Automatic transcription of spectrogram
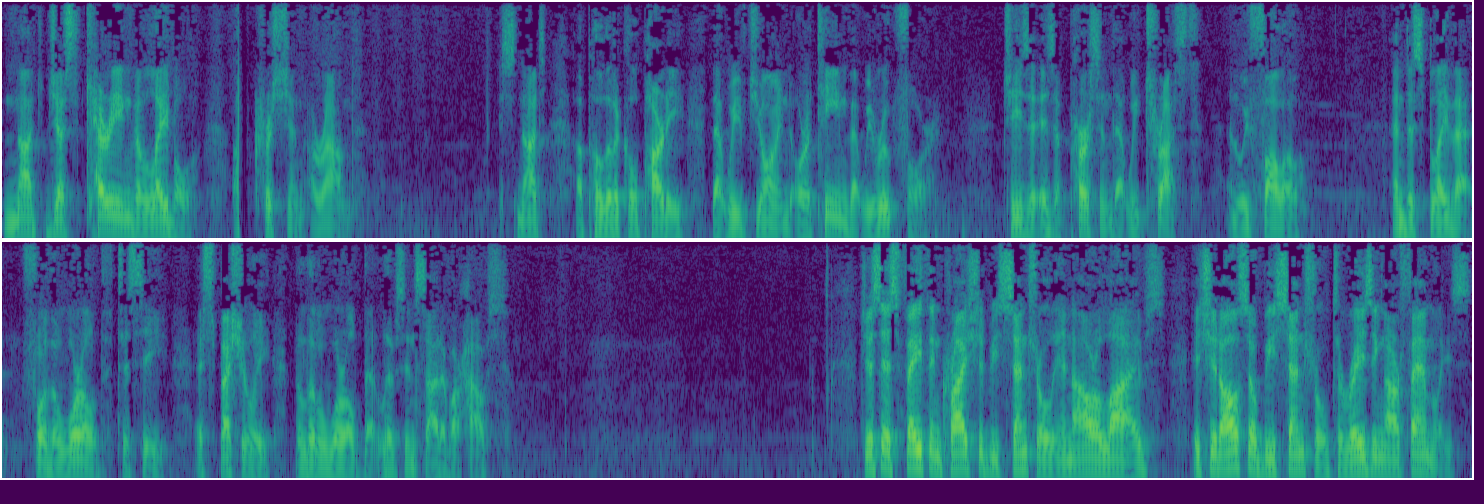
not just carrying the label of Christian around. It's not a political party that we've joined or a team that we root for. Jesus is a person that we trust and we follow and display that for the world to see, especially the little world that lives inside of our house. Just as faith in Christ should be central in our lives, it should also be central to raising our families.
